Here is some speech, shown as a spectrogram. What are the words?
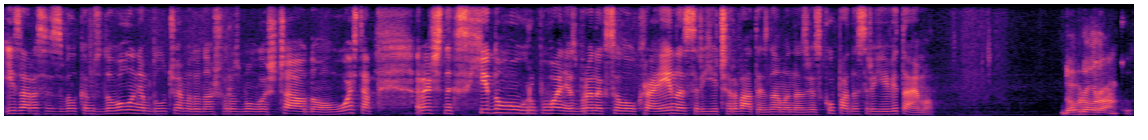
І зараз з великим задоволенням долучаємо до нашої розмови ще одного гостя. Речник східного угрупування збройних сил України Сергій Черватий з нами на зв'язку. Пане Сергію, вітаємо. Доброго ранку.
